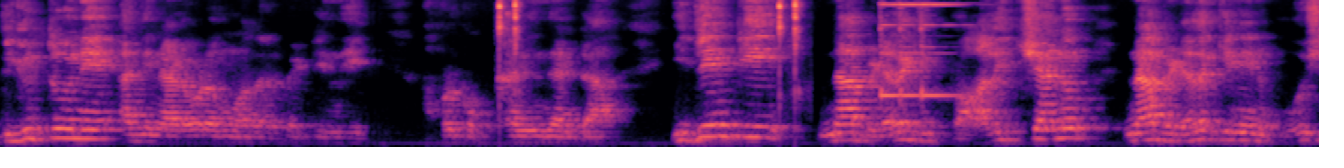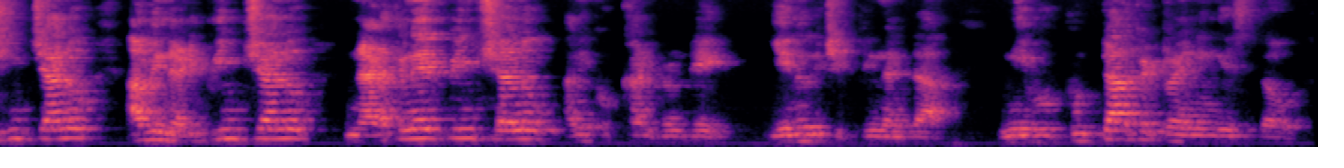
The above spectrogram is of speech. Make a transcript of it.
దిగుతూనే అది నడవడం మొదలుపెట్టింది. అప్పుడు కుక్క అనిందంట ఇదేంటి? నా బిడ్డలకి పాలిచ్చాను నా బిడ్డలకి నేను పోషించాను అవి నడిపించాను నడక నేర్పించాను అని కుక్క అంటుంటే ఏనుగు చెప్పిందంట నీవు పుట్టాక ట్రైనింగ్ ఇస్తావు.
